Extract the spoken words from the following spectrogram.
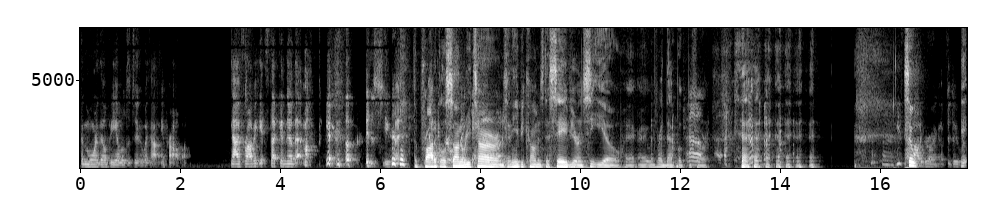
the more they'll be able to do it without any problem. Now, if Robbie gets stuck in there, that might be another issue. But the prodigal son returns and he becomes the savior and CEO. We've read that book oh. oh. before. so,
